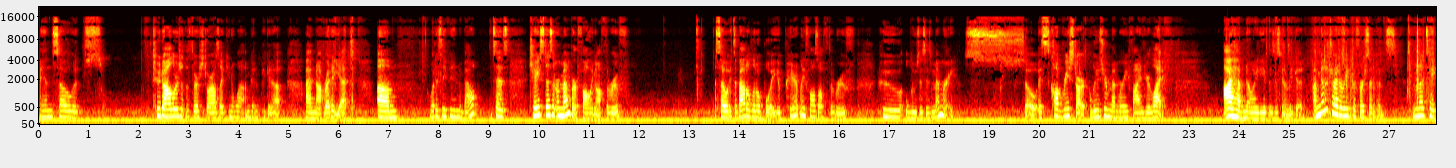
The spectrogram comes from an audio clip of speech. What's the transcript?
and so it's $2 at the thrift store. I was like, you know what? I'm going to pick it up. I have not read it yet. Um, what is it even about? It says, Chase doesn't remember falling off the roof. So it's about a little boy who apparently falls off the roof who loses his memory. So it's called Restart, Lose Your Memory, Find Your Life. I have no idea if this is gonna be good. I'm gonna try to read the first sentence. I'm gonna take,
